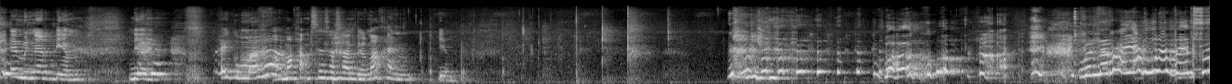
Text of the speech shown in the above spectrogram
Eh bener diem. Diem. Eh kumaha? Makan saya sambil makan diem. Bener ayang teh itu.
